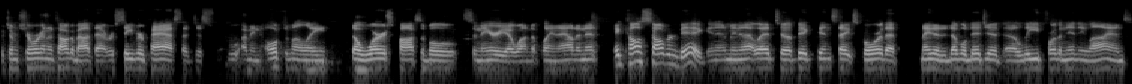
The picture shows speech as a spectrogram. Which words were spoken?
which I'm sure we're going to talk about that receiver pass that just, I mean, ultimately the worst possible scenario wound up playing out, and it it cost Auburn big, and I mean that led to a big Penn State score that made it a double digit uh, lead for the Nittany Lions.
